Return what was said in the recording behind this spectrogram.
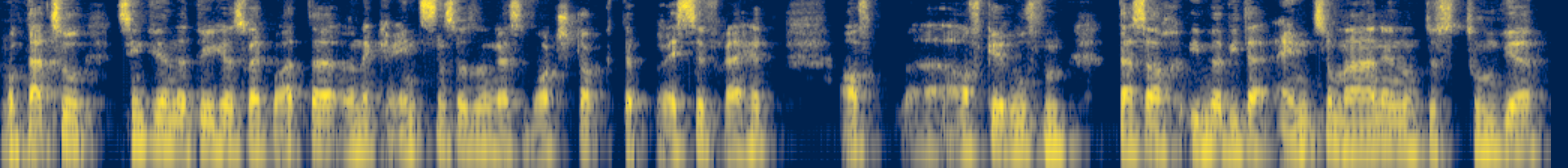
Und dazu sind wir natürlich als Reporter ohne Grenzen sozusagen als Watchdog der Pressefreiheit auf, äh, aufgerufen, das auch immer wieder einzumahnen. Und das tun wir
